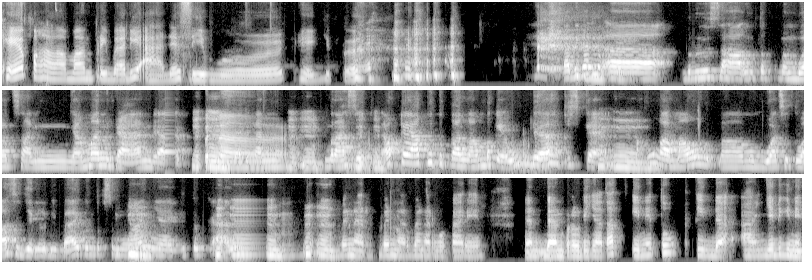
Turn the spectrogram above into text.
Kayak pengalaman pribadi ada sih, Bu. Kayak gitu. Tapi kan uh, berusaha untuk membuat saling nyaman kan, nggak Benar. dengan merasa oke okay, aku tukang ngambek ya udah, terus kayak aku nggak mau uh, membuat situasi jadi lebih baik untuk semuanya gitu kan. Benar, benar, benar Bu Karin. Dan dan perlu dicatat ini tuh tidak jadi gini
